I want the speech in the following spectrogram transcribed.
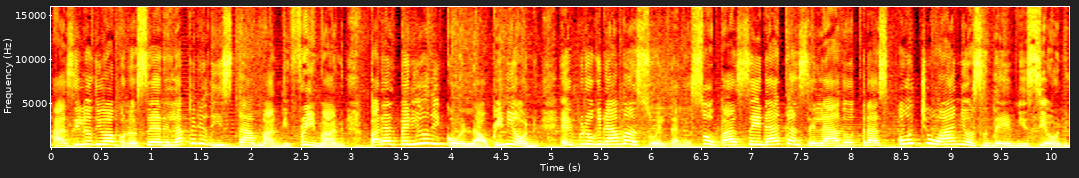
Así lo dio a conocer la periodista Mandy Freeman. Para el periódico La Opinión, el programa Suelta la Sopa será cancelado tras ocho años de emisión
